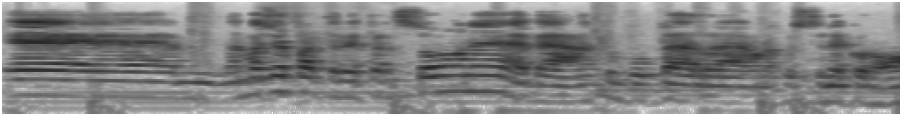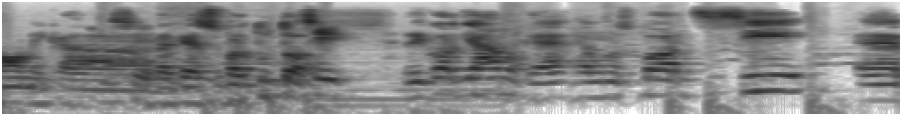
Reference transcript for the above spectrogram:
ehm, la maggior parte delle persone, eh beh, anche un po' per una questione economica, Sì. perché soprattutto Sì, ricordiamo che è uno sport sì eh,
